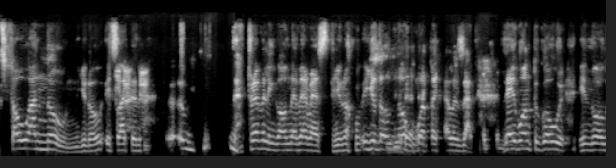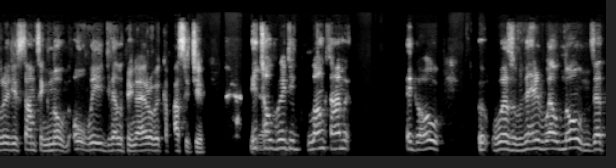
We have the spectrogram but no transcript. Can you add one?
so unknown you know it's like a, a traveling on Everest, you know, you don't know what the hell is that. They want to go in already something known. Oh, we're developing aerobic capacity. It's Yeah. already long time ago uh, was very well known that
